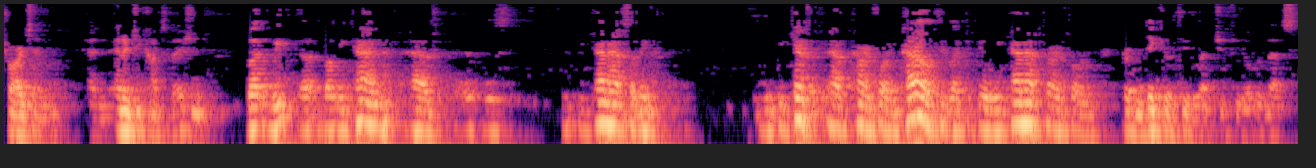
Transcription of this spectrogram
charge and, and energy conservation. But we but we can have this, we can have something we can't have current flowing parallel to the electric field. We can have current flowing perpendicular to the electric field, and that's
